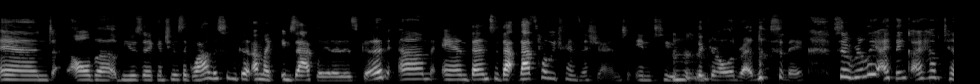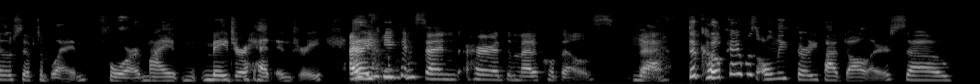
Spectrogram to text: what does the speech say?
and all the music and she was like wow this is good. I'm like exactly it is good. Um and then so that that's how we transitioned into mm-hmm. the girl in red listening. So really i think i have taylor swift to blame for my major head injury. And i think, I think you can send her the medical bills. Yeah. The copay was only $35 so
